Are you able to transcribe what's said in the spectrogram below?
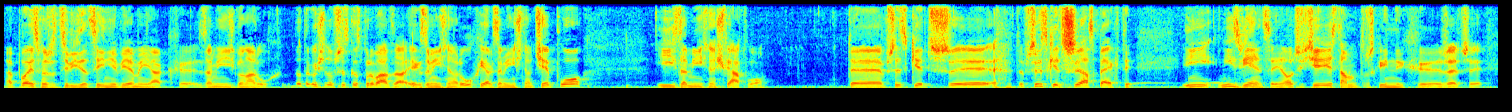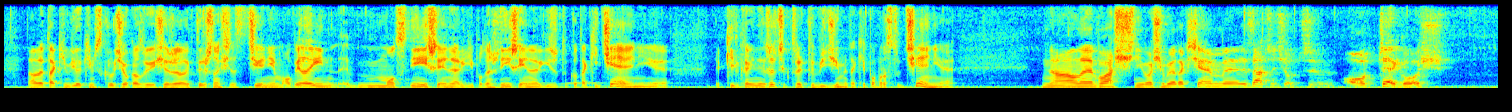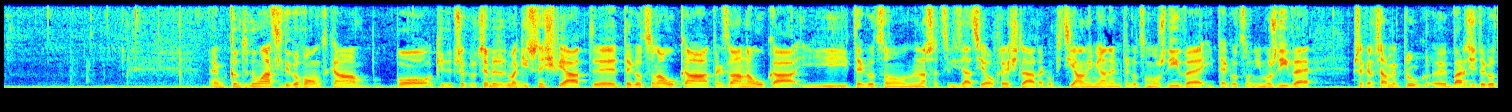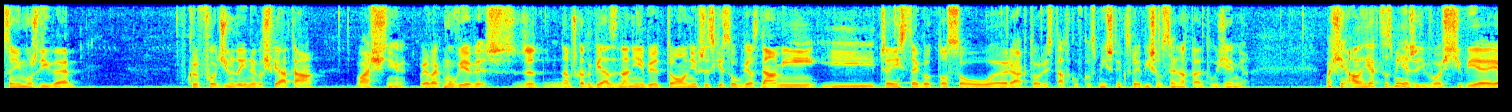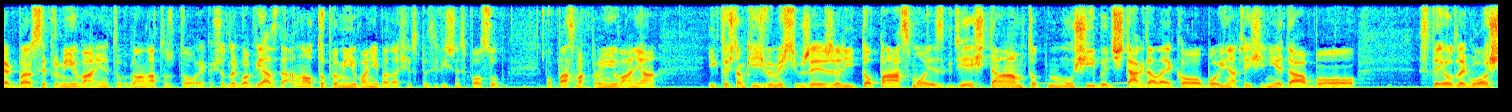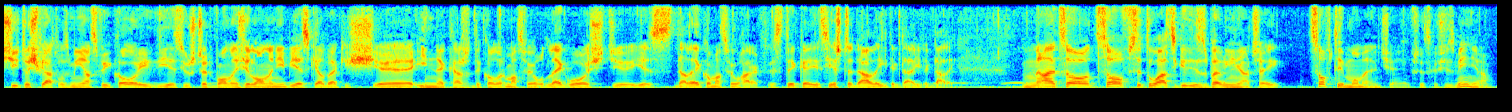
a powiedzmy, że cywilizacyjnie wiemy, jak zamienić go na ruch. Do tego się to wszystko sprowadza. Jak zamienić na ruch, jak zamienić na ciepło i zamienić na światło. Te wszystkie trzy, te wszystkie trzy aspekty. I nic więcej. No oczywiście jest tam troszkę innych e, rzeczy, no ale w takim wielkim skrócie okazuje się, że elektryczność jest cieniem o wiele mocniejszej energii, potężniejszej energii, że tylko taki cień, e, jak kilka innych rzeczy, które tu widzimy, takie po prostu cienie. No ale właśnie, właśnie, bo ja tak chciałem e, zacząć od czym? Od czegoś, kontynuacji tego wątka, bo kiedy przekroczymy ten magiczny świat e, tego, co nauka, tak zwana nauka i tego, co nasza cywilizacja określa tak oficjalnym mianem tego, co możliwe i tego, co niemożliwe, przekraczamy próg e, bardziej tego, co niemożliwe, wchodzimy do innego świata, Właśnie, bo ja tak mówię, wiesz, że na przykład gwiazdy na niebie to nie wszystkie są gwiazdami i część z tego to są reaktory statków kosmicznych, które wiszą sobie nad planetą Ziemia. Właśnie, ale jak to zmierzyć? Właściwie jak badasz sobie promieniowanie, to wygląda na to, że to jakaś odległa gwiazda. No to promieniowanie bada się w specyficzny sposób, po pasmach promieniowania i ktoś tam kiedyś wymyślił, że jeżeli to pasmo jest gdzieś tam, to musi być tak daleko, bo inaczej się nie da, bo z tej odległości to światło zmienia swój kolor i jest już czerwone, zielone, niebieskie albo jakieś e, inne. Każdy kolor ma swoją odległość, jest daleko, ma swoją charakterystykę, jest jeszcze dalej i tak dalej, i tak dalej. No ale co, co w sytuacji, kiedy jest zupełnie inaczej? Co w tym momencie? Wszystko się zmienia.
